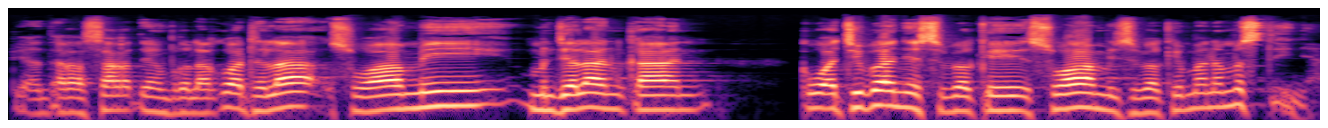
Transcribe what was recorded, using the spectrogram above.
Di antara syarat yang berlaku adalah suami menjalankan kewajibannya sebagai suami sebagaimana mestinya.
